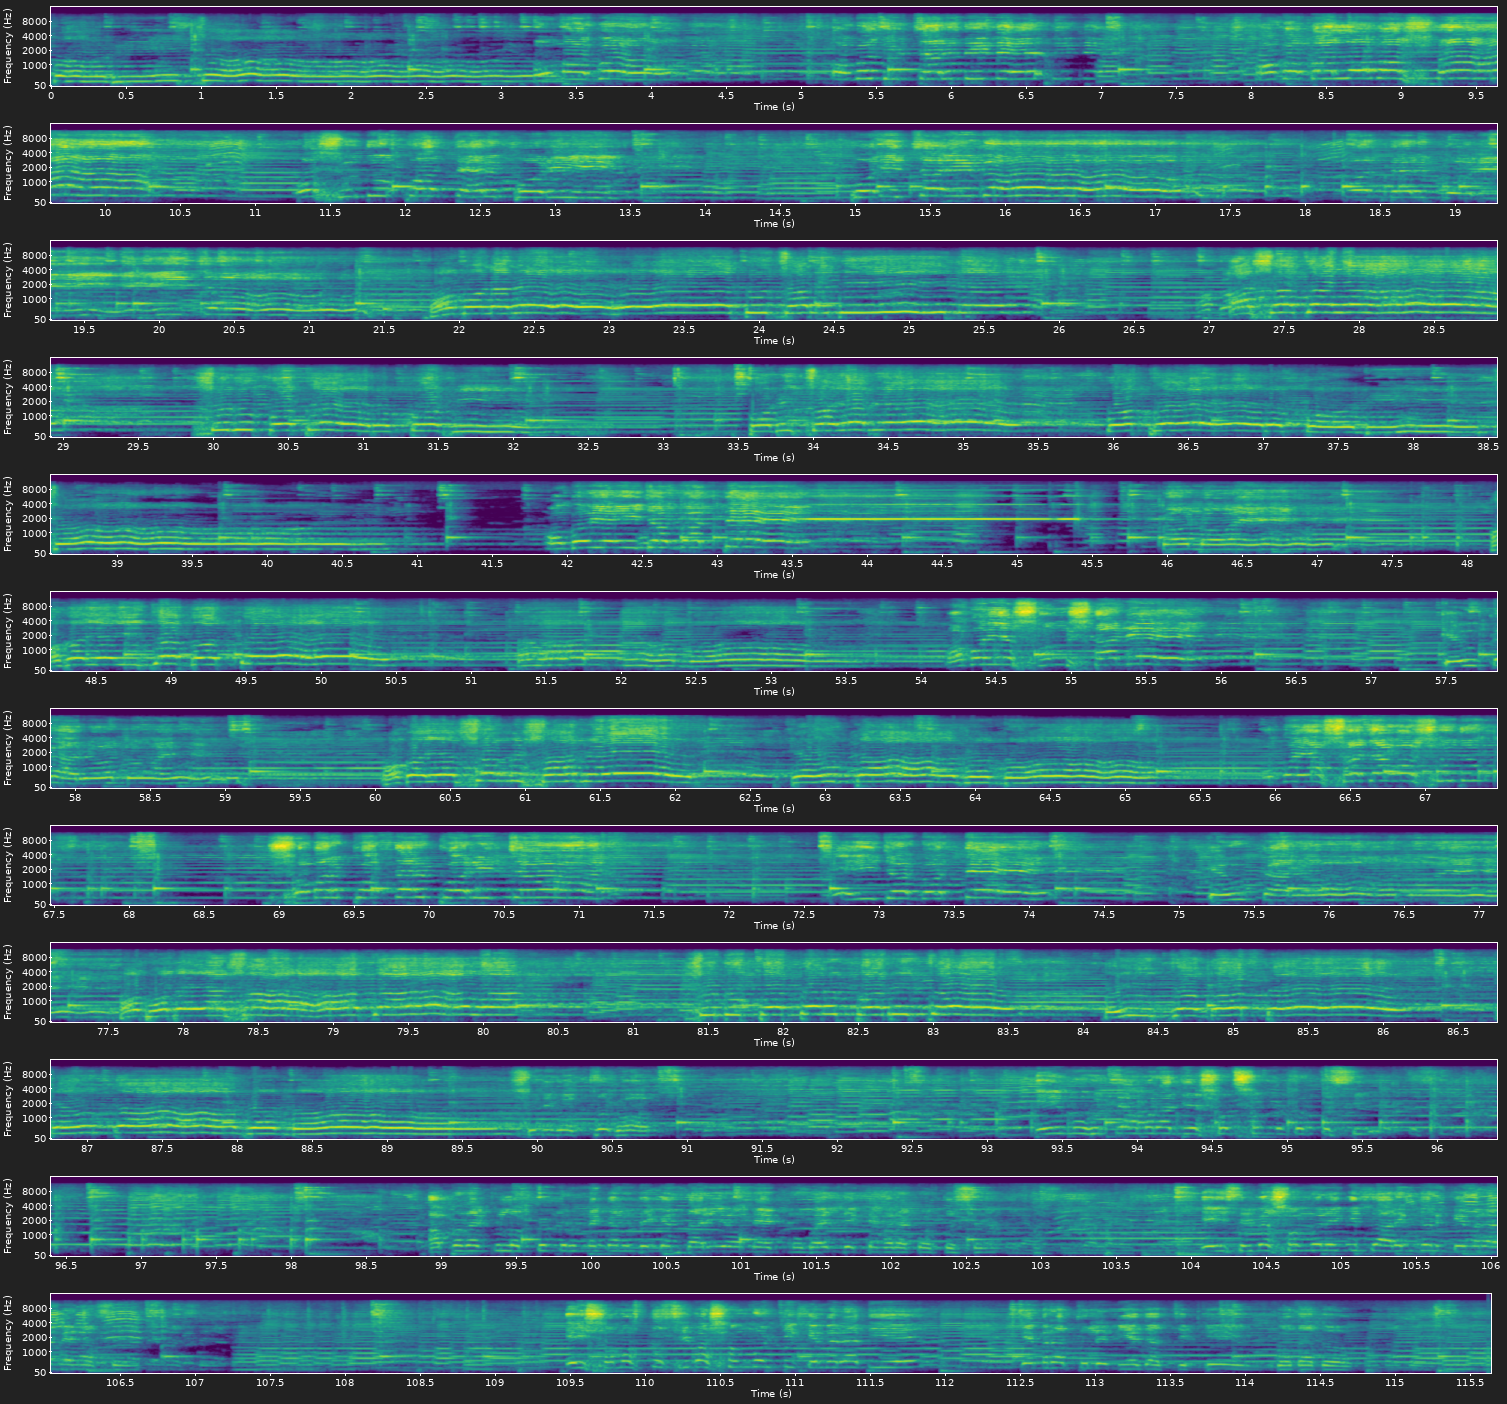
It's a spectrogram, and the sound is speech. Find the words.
পরিচয়। চার দিনে ওগো ভালোবাসা ও শুধু পথের পরি পরিচয় গো পথের পরিচয়। পথের পরি পরিচয় রে পথের পরিচয়। এই জগতে প্রণয়ে এই জগতে সংসারে কেউ কারও অগয় সংসারে কেউ কারণ আসা যাওয়া শুধু। সবার পদের পরিচয়। এই জগতে কেউ কারণ অভবে আসা যে সৎসঙ্গ করতেছি। আপনারা একটু লক্ষ্য করুন, এখানে দেখেন দাঁড়িয়ে আমি এক মোবাইল দিয়ে ক্যামেরা করতেছি। এই সেবা সঙ্গরে কিন্তু আরেকজন ক্যামেরাম্যান আছে। এই সমস্ত সেবা সঙ্গনটি ক্যামেরা দিয়ে ক্যামেরা তুলে নিয়ে যাচ্ছে কে? গদাদ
